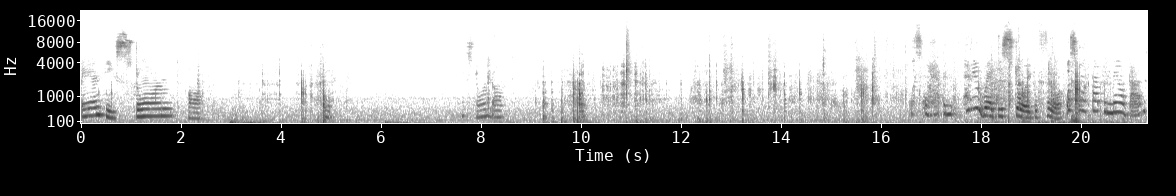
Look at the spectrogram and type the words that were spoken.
and he stormed off. He stormed off. What's going to happen? Have you read this story before? What's going to happen now, guys?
